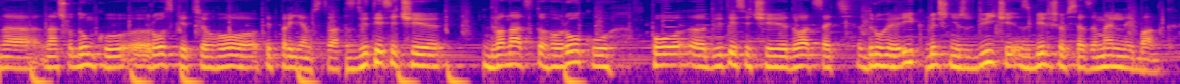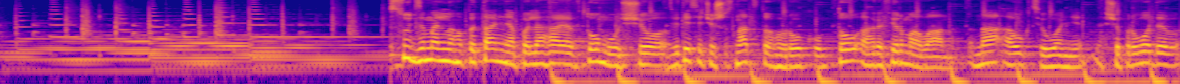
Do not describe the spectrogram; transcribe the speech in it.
на нашу думку, розквіт цього підприємства. З 2012 року по е, 2022 рік більш ніж вдвічі збільшився земельний банк. Суть земельного питання полягає в тому, що з 2016 року ТОВ агрофірма Лан на аукціоні, що проводив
